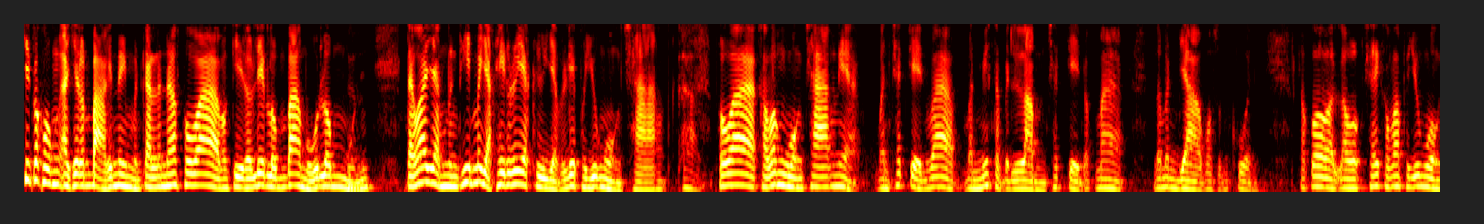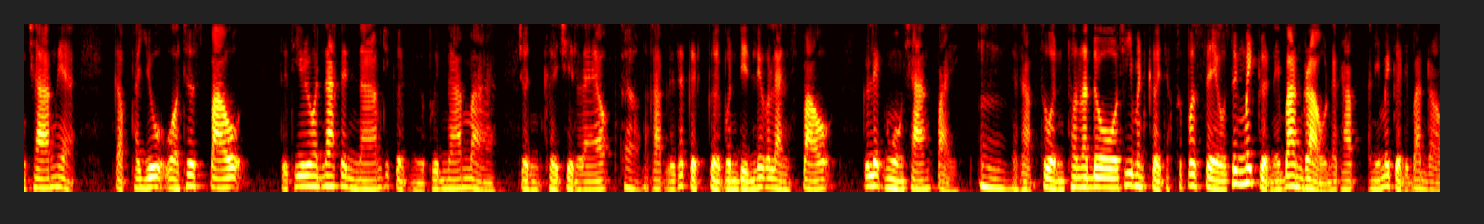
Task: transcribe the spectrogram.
คิดว่าคงอาจจะลำบากนิดนึงเหมือนกันแล้วนะเพราะว่าบางทีเราเรียกลมบ้าหมูลมหมุน แต่ว่าอย่างหนึ่งที่ไม่อยากให้เรียกคืออย่าไปเรียกพายุงวงช้างครับเพราะว่าคำว่างวงช้างเนี่ยมันชัดเจนว่ามันมีสัมเป็นลำชัดเจนมากๆ แล้วมันยาวพอสมควร แล้วก็เราใช้คำว่าพายุงวงช้างเนี่ยกับพายุ water spout หรือที่เรียกว่านาคเล่นน้ำที่เกิดเหนือพื้นน้ำมาจนเคยชินแล้วครับนะครับหรือถ้าเกิดเกิดบนดินเรียกว่า land spout ก็เรียกงวงช้างไปอืมนะครับส่วนทอร์นาโดที่มันเกิดจาก supercell ซึ่งไม่เกิดในบ้านเรานะครับ อันนี้ไม่เกิดในบ้านเรา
